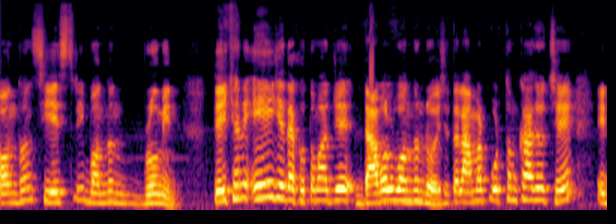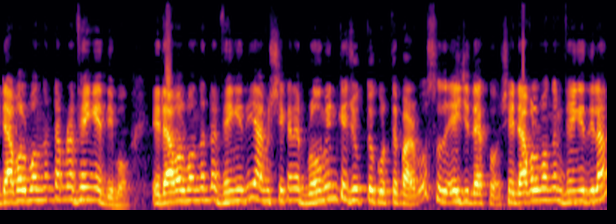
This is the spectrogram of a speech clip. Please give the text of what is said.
বন্ধন সিএস থ্রি বন্ধন ব্রোমিন তো এইখানে এই যে দেখো, তোমার যে ডাবল বন্ধন রয়েছে, তাহলে আমার প্রথম কাজ হচ্ছে, এই ডাবল বন্ধনটা আমরা ভেঙে দিব। এই ডাবল বন্ধনটা ভেঙে দিয়ে আমি সেখানে ব্রোমিনকে যুক্ত করতে পারব। সো এই যে দেখো, সেই ডাবল বন্ধন ভেঙে দিলাম,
